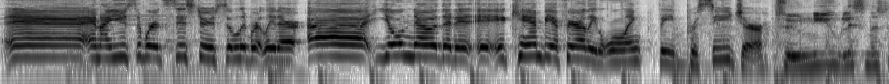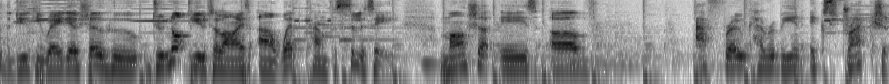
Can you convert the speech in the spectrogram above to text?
Uh, and I use the word sisters deliberately there. Uh, you'll know that it, it, it can be a fairly lengthy procedure. To new listeners to the Dukey Radio Show who do not utilize our webcam facility, Marsha is of Afro Caribbean extraction.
